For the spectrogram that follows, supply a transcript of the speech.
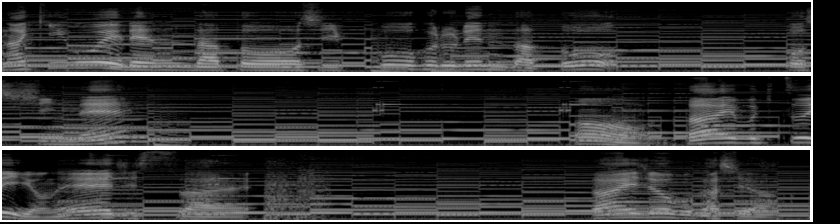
鳴き声連打と尻尾を振る連打と突進ね。うん、だいぶきついよね、実際。大丈夫かしら？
